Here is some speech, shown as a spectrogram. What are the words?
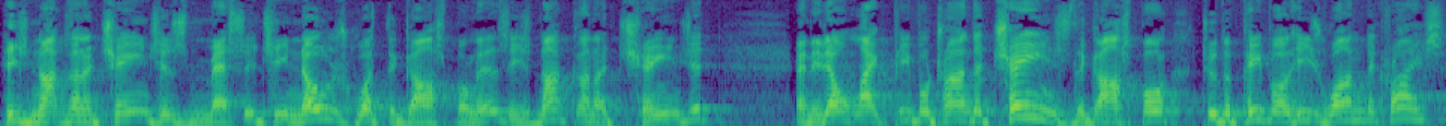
He's not going to change his message. He knows what the gospel is. He's not going to change it. And he don't like people trying to change the gospel to the people he's won to Christ.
